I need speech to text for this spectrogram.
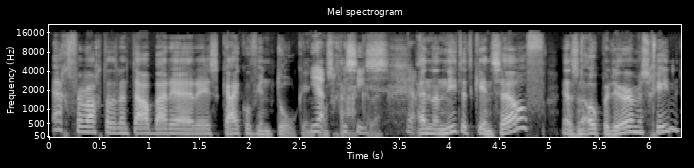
echt verwacht dat er een taalbarrière is, kijk of je een tolk in Ja, kan schakelen. precies. Ja. En dan niet het kind zelf. Ja, dat is een open deur misschien.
